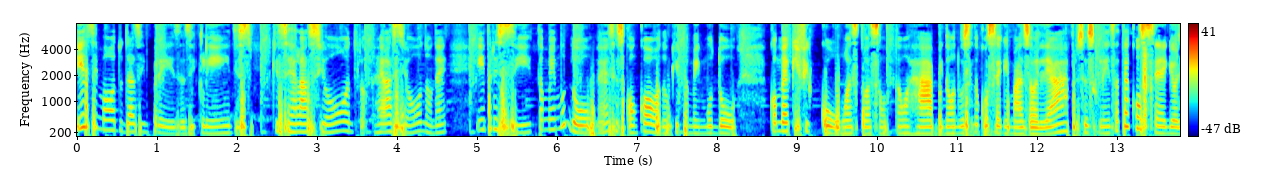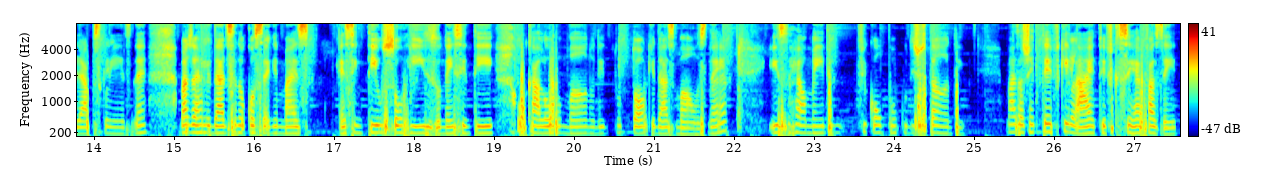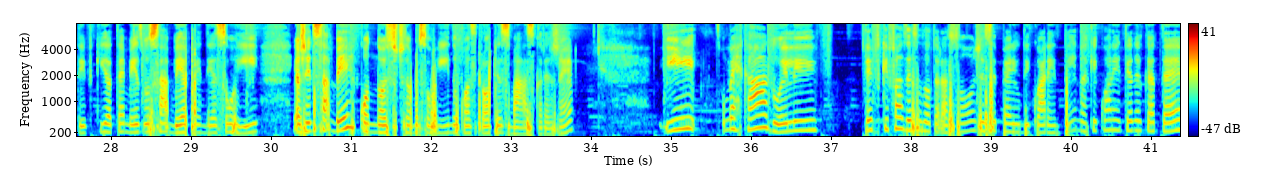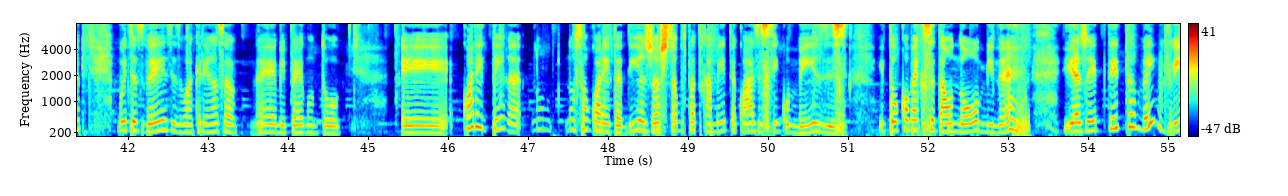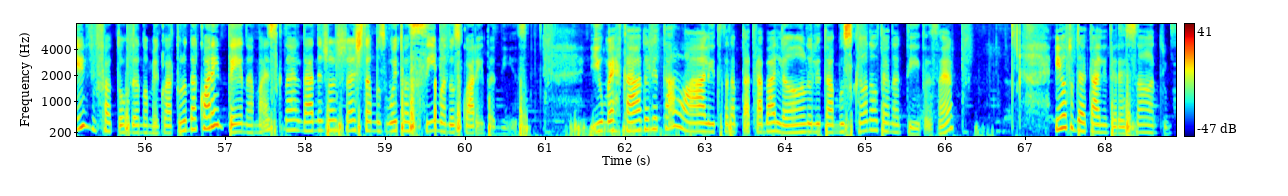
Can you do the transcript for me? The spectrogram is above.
E esse modo das empresas e clientes que se relacionam, relacionam né, entre si também mudou, né? Vocês concordam que também mudou? Como é que ficou uma situação tão rápida, onde você não consegue mais olhar para os seus clientes, até consegue olhar para os clientes, né? Mas na realidade você não consegue mais é sentir o sorriso, nem sentir o calor humano de, do toque das mãos, né? Isso realmente ficou um pouco distante. Mas a gente teve que ir lá, teve que se refazer, teve que até mesmo saber aprender a sorrir. E a gente saber quando nós estamos sorrindo com as próprias máscaras, né? E o mercado, ele teve que fazer essas alterações nesse período de quarentena, que quarentena que até muitas vezes uma criança né, me perguntou, é, quarentena não, não, são 40 dias, já estamos praticamente há quase cinco meses. Então, como é que se dá o nome, né? E a gente também vive o fator da nomenclatura da quarentena, mas que na realidade já, já estamos muito acima dos 40 dias. E o mercado ele está lá, ele está tá trabalhando, ele está buscando alternativas, né? E outro detalhe interessante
